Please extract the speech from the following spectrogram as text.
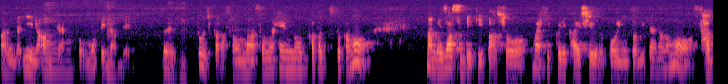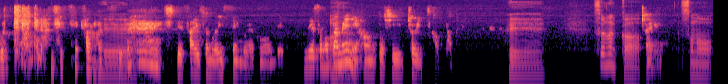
あるんだ、い、いな、みたいなことを思っていたんで、それ当時からその,、まあ、その辺の形とかも、まあ、目指すべき場所、まあ、ひっくり返しうるポイントみたいなのも探ってたって感じですね、開発へして最初の1500万で。で、そのために半年ちょい使ったへえそれなんかと。はい。その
